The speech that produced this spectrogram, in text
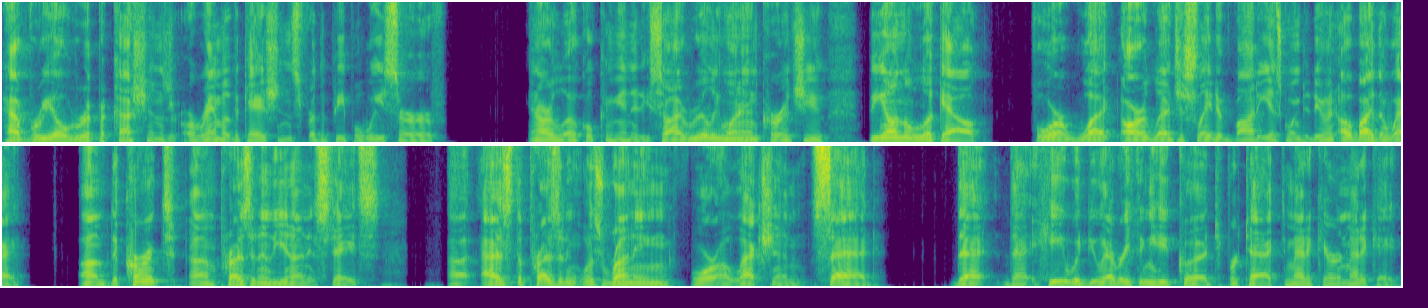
have real repercussions or ramifications for the people we serve in our local community. So I really want to encourage you be on the lookout for what our legislative body is going to do. And oh, by the way, um, the current um, president of the United States, uh, as the president was running for election, said that that he would do everything he could to protect Medicare and Medicaid.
